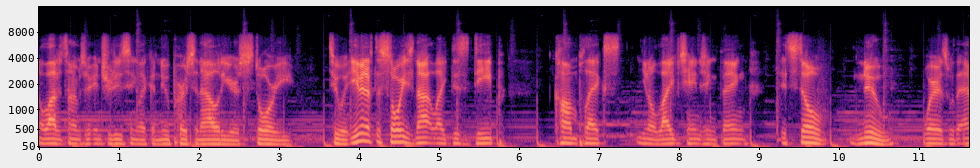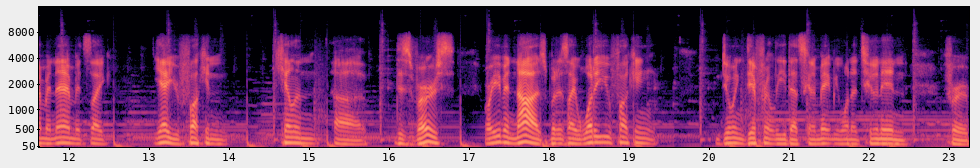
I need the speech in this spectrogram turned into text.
a lot of times are introducing like a new personality or story to it. Even if the story's not like this deep, complex, you know, life changing thing, it's still new. Whereas with Eminem, it's like, yeah, you're fucking killing uh, this verse, or even Nas, but it's like, what are you fucking doing differently that's gonna make me want to tune in for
